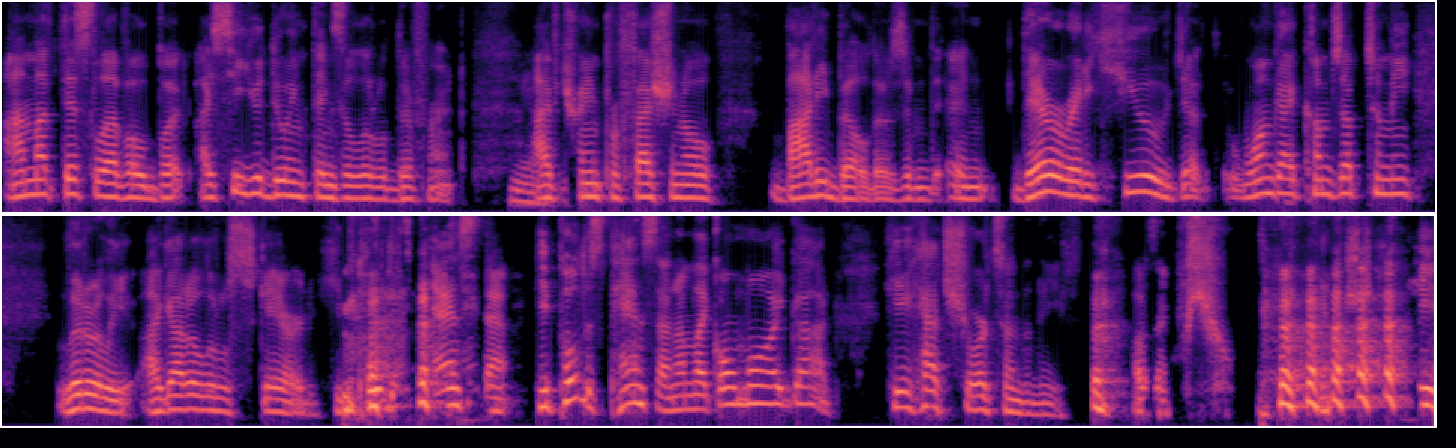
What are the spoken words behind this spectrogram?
i'm at this level but i see you doing things a little different yeah. i've trained professional bodybuilders and, and they're already huge one guy comes up to me literally i got a little scared. He pulled his pants down. He pulled his pants down. I'm like oh my god. He had shorts underneath. I was like he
